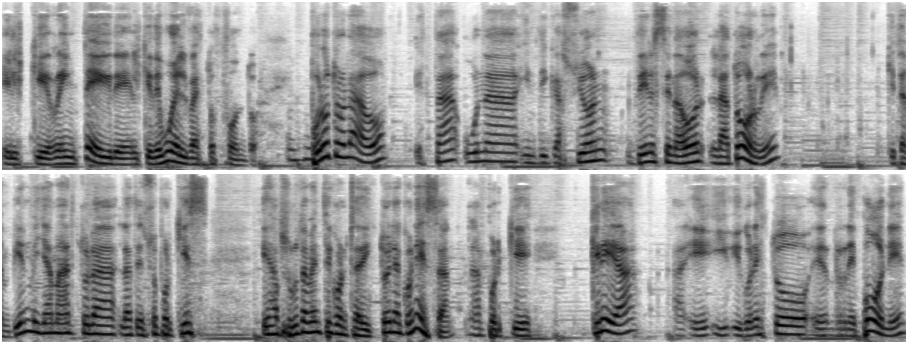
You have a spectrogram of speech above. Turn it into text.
el que reintegre, el que devuelva estos fondos. Por otro lado, está una indicación del senador Latorre, que también me llama harto la, atención porque es, es absolutamente contradictoria con esa, ¿ah? porque crea ah, eh, y, con esto eh, repone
